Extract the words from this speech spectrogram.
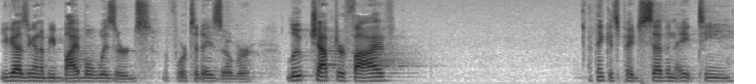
You guys are going to be Bible wizards before today's over. Luke chapter 5. I think it's page 718.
